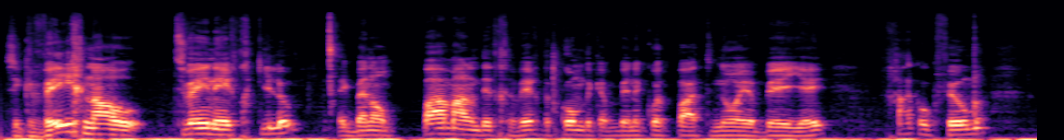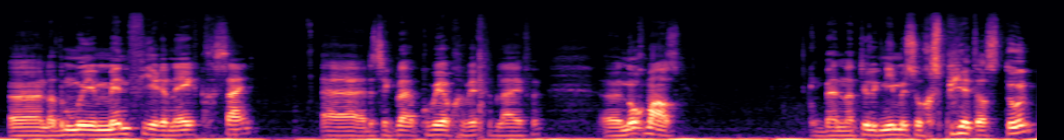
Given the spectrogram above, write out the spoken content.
Dus ik weeg nou 92 kilo. Ik ben al een paar maanden dit gewicht. Dat komt, ik heb binnenkort een paar toernooien BJ. Ga ik ook filmen. Uh, dat moet je min 94 zijn. Uh, dus ik blijf, probeer op gewicht te blijven. Uh, nogmaals, ik ben natuurlijk niet meer zo gespierd als toen.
